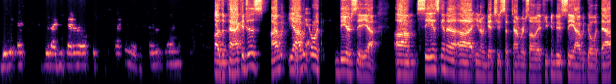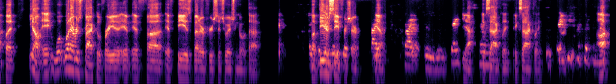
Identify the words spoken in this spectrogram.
would it, would I be better off with the second or the third one? Uh, the packages, I would, yeah, I would go with B or C. Yeah. Um, C is gonna, uh, you know, get you September. So if you can do C, I would go with that. But you know, it, wh- whatever's practical for you. If if uh, if B is better for your situation, go with that. But B or C for sure. Yeah. Private reading. Thank you. Yeah, exactly, exactly. Thank you for taking uh,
